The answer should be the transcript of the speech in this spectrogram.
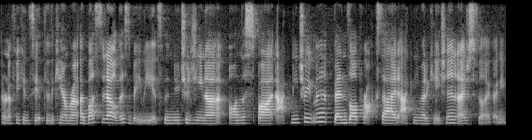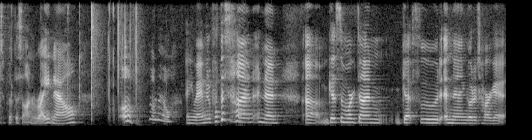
I don't know if you can see it through the camera. I busted out this baby. It's the Neutrogena on the spot acne treatment, benzoyl peroxide acne medication. And I just feel like I need to put this on right now oh, oh no. Anyway, I'm gonna put this on and then um, get some work done, get food, and then go to Target.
